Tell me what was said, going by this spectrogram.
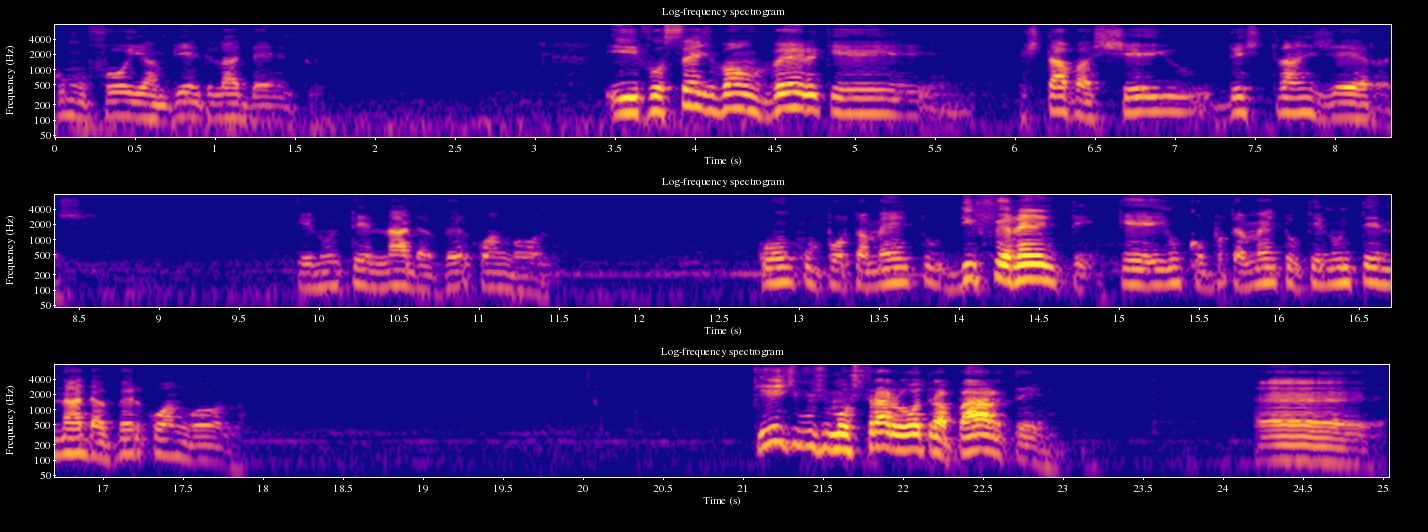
Como foi o ambiente lá dentro. E vocês vão ver que estava cheio de estrangeiras que não tem nada a ver com Angola. Com um comportamento diferente, que é um comportamento que não tem nada a ver com Angola. Quis vos mostrar outra parte eh,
